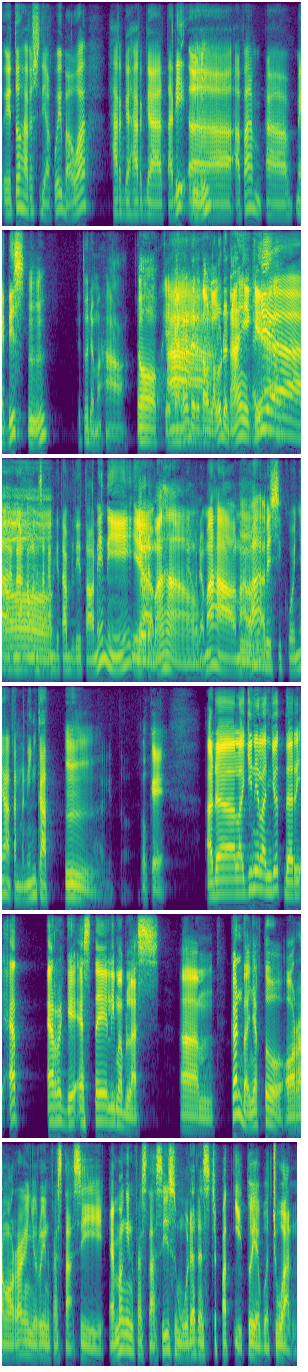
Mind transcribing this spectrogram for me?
itu harus diakui bahwa harga-harga tadi eh, Mhm. apa eh, medis Hmm. itu udah mahal. Oke, karena Ah. dari tahun lalu udah naik ya? Iya. Nah kalau Oh. misalkan kita beli tahun ini ya, udah mahal. ya udah mahal, malah Hmm. risikonya akan meningkat. Hmm. Nah, gitu. Oke. Ada lagi nih lanjut dari at RGST15. Em, kan banyak tuh orang-orang yang nyuruh investasi. Emang investasi semudah dan secepat itu ya buat cuan?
